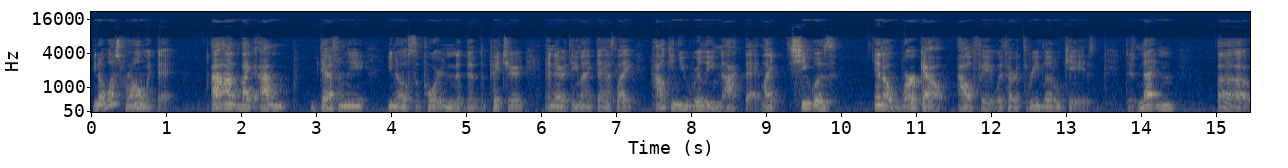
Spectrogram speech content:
You know what's wrong with that? I, I like I'm definitely you know supporting the, the, the picture and everything like that. It's like how can you really knock that? Like she was in a workout outfit with her three little kids. There's nothing, uh,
